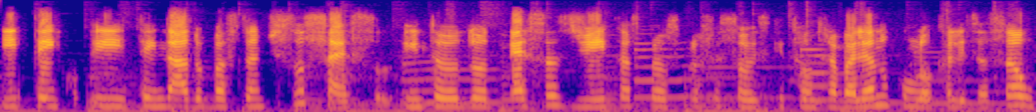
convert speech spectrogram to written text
e tem, e tem dado bastante sucesso. Então, eu dou essas dicas para os professores que estão trabalhando com localização,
